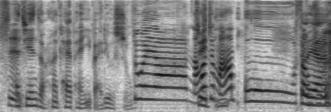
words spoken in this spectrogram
是，他今天早上开盘一百六十五，对啊，然后就马上不上去了，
